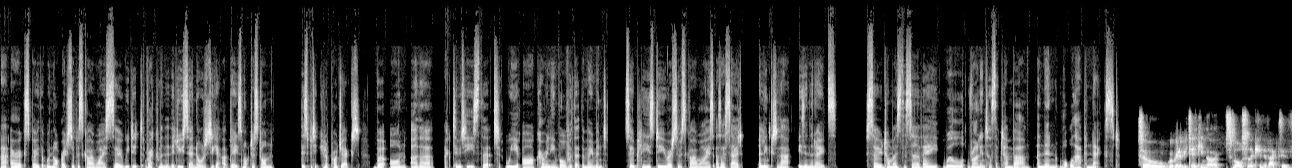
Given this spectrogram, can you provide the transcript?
at Aero-Expo that were not registered with Skywise. So we did recommend that they do so in order to get updates, not just on this particular project, but on other activities that we are currently involved with at the moment. So please do register with Skywise. As I said, a link to that is in the notes. So, Thomas, the survey will run until September, and then what will happen next? So we're going to be taking our small selection of active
